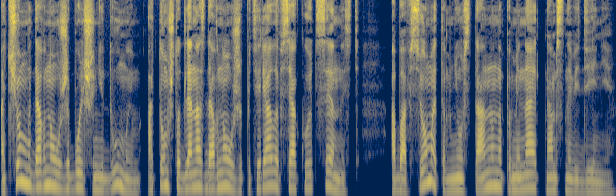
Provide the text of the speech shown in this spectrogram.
О чем мы давно уже больше не думаем, о том, что для нас давно уже потеряло всякую ценность, обо всем этом неустанно напоминает нам сновидение.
